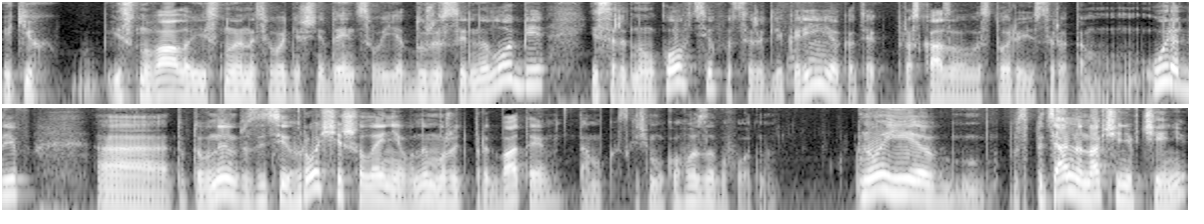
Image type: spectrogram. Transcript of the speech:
в яких існувало і існує на сьогоднішній день своє дуже сильне лобі і серед науковців, і серед лікарів, як от як розказував історію, і серед там урядів. Е, тобто вони за ці гроші шалені вони можуть придбати там, скажімо, кого завгодно. Ну і спеціально навчені вчені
